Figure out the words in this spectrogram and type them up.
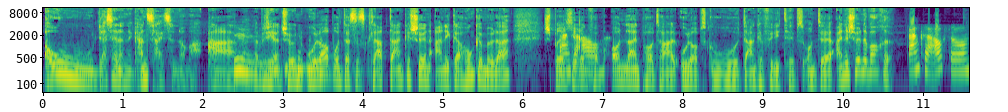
Oh, das ist ja dann eine ganz heiße Nummer. Aber Mhm. da wünsche ich einen schönen Urlaub und dass es klappt. Dankeschön, Annika Hunkemüller, Sprecherin vom Online-Portal Urlaubsguru. Danke für die Tipps und äh, eine schöne Woche. Danke, auch so.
